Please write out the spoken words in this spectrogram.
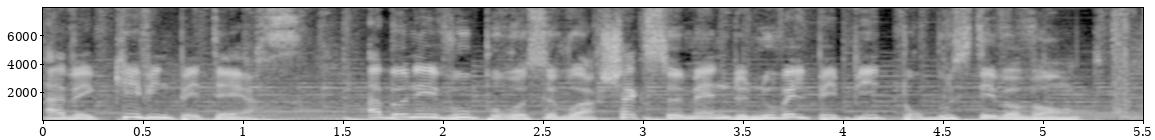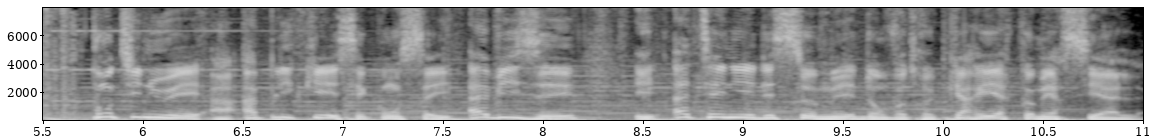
avec Kevin Peters. Abonnez-vous pour recevoir chaque semaine de nouvelles pépites pour booster vos ventes. Continuez à appliquer ces conseils avisés et atteignez des sommets dans votre carrière commerciale.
